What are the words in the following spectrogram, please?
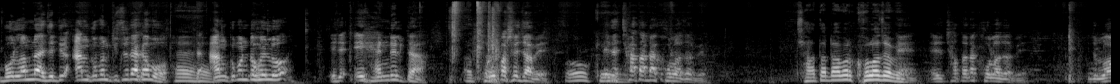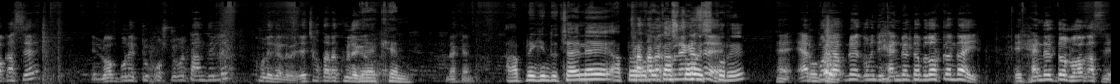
বললাম না যে আনকমন কিছু দেখাবো। হ্যাঁ, হ্যাঁ। আনকমনটা হইল এই যে এই হ্যান্ডেলটা আচ্ছা। ওই পাশে যাবে। এই যে ছাতাটা খোলা যাবে। ছাতাটা আবার খোলা যাবে? হ্যাঁ এই ছাতাটা খোলা যাবে। কিন্তু লক আছে এই লকগুলো একটু কষ্ট করে টান দিলে খুলে গেল এই ছাতাটা খুলে গেল। দেখেন। দেখেন। আপনি কিন্তু চাইলে আপনার মতো কাস্টমাইজ করে হ্যাঁ এরপরে আপনি কোন যে হ্যান্ডেলটা দরকার নাই এই হ্যান্ডেলটা লক আছে।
